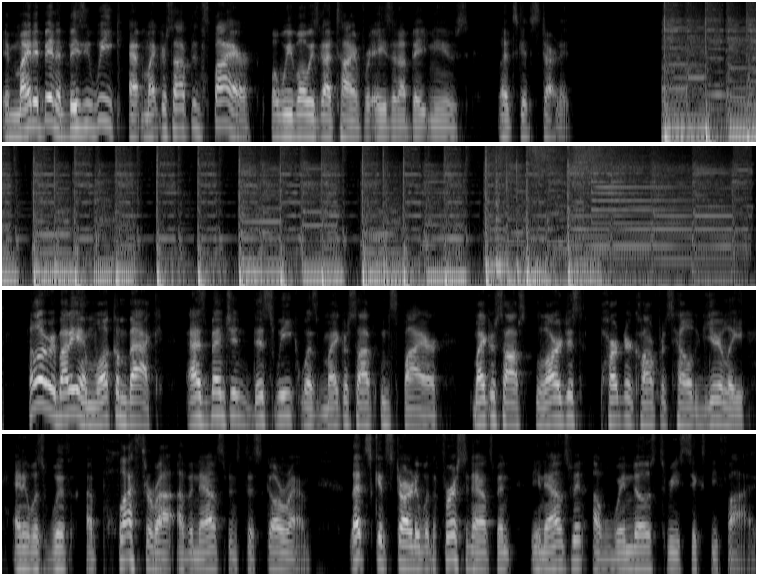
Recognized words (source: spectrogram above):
It might have been a busy week at Microsoft Inspire, but we've always got time for AZ Update news. Let's get started. Hello, everybody, and welcome back. As mentioned, this week was Microsoft Inspire, Microsoft's largest partner conference held yearly, and it was with a plethora of announcements this go around. Let's get started with the first announcement the announcement of Windows 365.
